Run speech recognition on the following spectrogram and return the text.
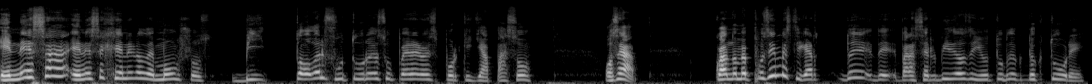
En, esa, en ese género de monstruos vi todo el futuro de superhéroes porque ya pasó. O sea, cuando me puse a investigar para hacer videos de YouTube de, octubre,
